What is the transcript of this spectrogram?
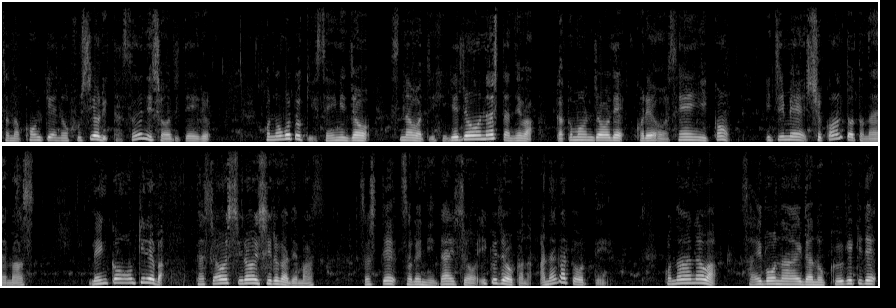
その根茎の節より多数に生じている。このごとき繊維状、すなわち髭状をなした根は、学問上でこれを繊維根、一名主根と唱えます。レンコンを切れば多少白い汁が出ます。そしてそれに大小幾畳かの穴が通っている。この穴は細胞の間の空撃で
